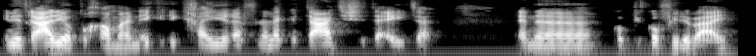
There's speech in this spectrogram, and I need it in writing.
in dit radioprogramma en ik, ik ga hier even een lekker taartje zitten eten en een kopje koffie erbij.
